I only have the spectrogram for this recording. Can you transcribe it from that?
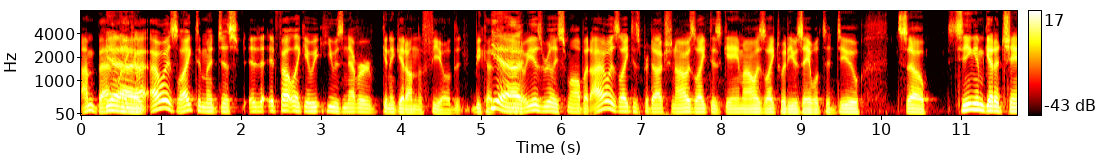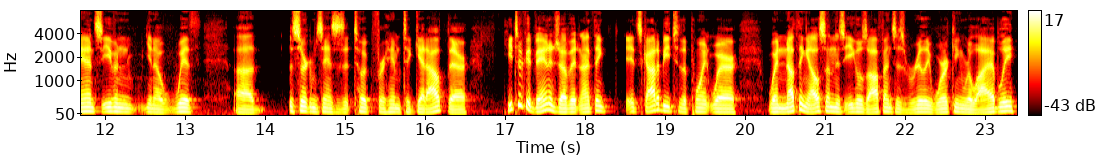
I'm back. Yeah. Like I, I, always liked him. It just it, it felt like it, he was never going to get on the field because yeah. You know, he is really small. But I always liked his production. I always liked his game. I always liked what he was able to do. So seeing him get a chance, even you know with uh, the circumstances it took for him to get out there, he took advantage of it. And I think it's got to be to the point where when nothing else on this Eagles offense is really working reliably,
